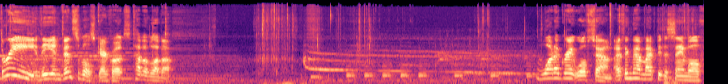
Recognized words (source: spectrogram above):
3, The Invincible, scare quotes, Blubba. What a great wolf sound. I think that might be the same wolf,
